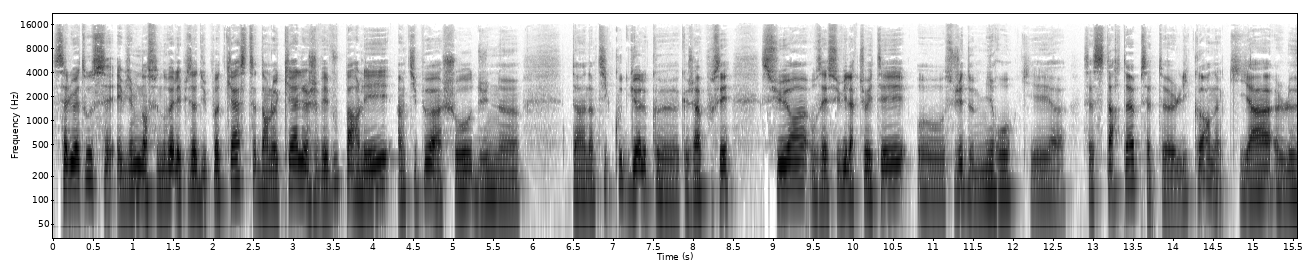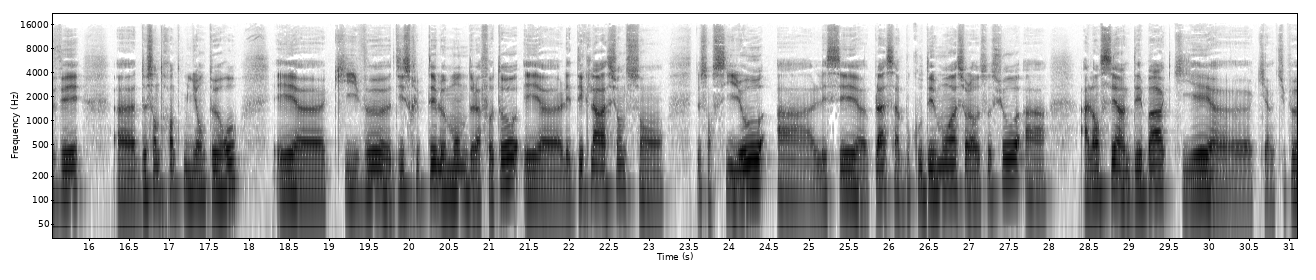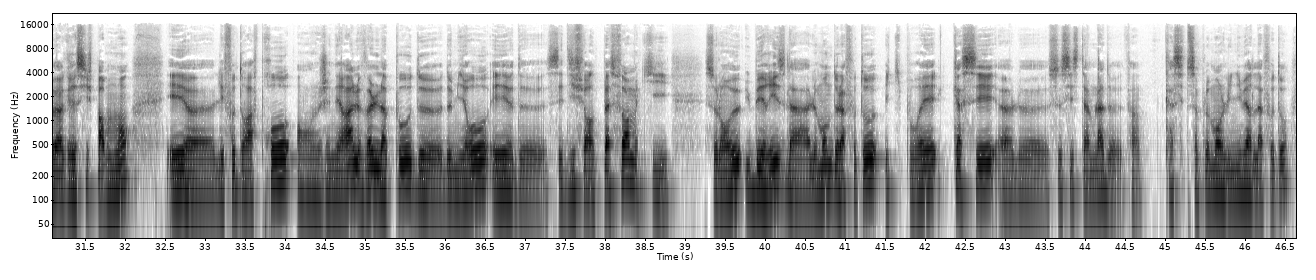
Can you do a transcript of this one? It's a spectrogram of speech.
Salut à tous et bienvenue dans ce nouvel épisode du podcast dans lequel je vais vous parler un petit peu à chaud d'une d'un petit coup de gueule que, j'ai à sur, vous avez suivi l'actualité au sujet de Miro, qui est euh, cette startup, cette euh, licorne qui a levé 230 euh, millions d'euros et qui veut disrupter le monde de la photo et les déclarations de son, de son CEO a laissé place à beaucoup d'émois sur les réseaux sociaux, a lancé un débat qui est euh, qui est un petit peu agressif par moment et euh, les photographes pros en général veulent la peau de, de Miro et de ces différentes plateformes qui selon eux ubérisent la, le monde de la photo et qui pourraient casser euh, le, ce système là de enfin casser tout simplement l'univers de la photo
